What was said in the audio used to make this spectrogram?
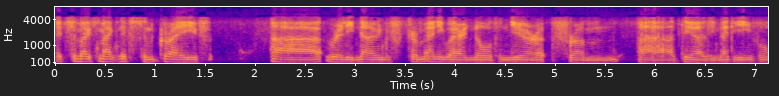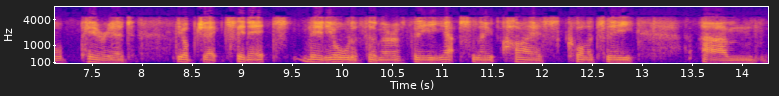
it's the most magnificent grave uh, really known from anywhere in northern Europe from uh, the early medieval period. The objects in it, nearly all of them are of the absolute highest quality. Um,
